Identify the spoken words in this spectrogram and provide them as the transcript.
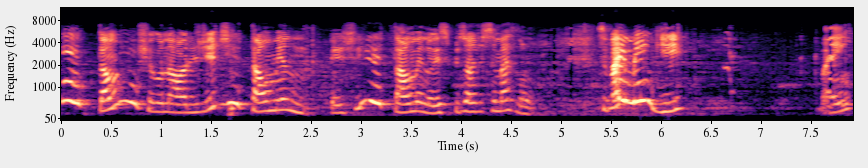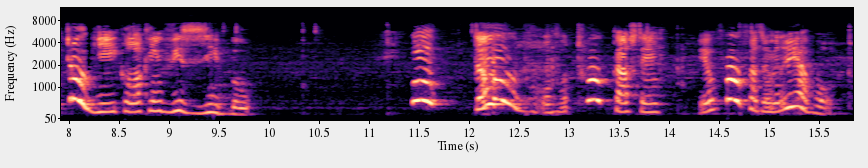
Então, chegou na hora de digitar o menu. Digitar o menu, esse episódio vai ser mais longo. Você vai em Mengi, vai em Trogi e coloca Invisible. Então, eu vou trocar os. Eu vou fazer o menu e já volto.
